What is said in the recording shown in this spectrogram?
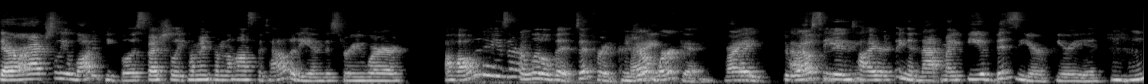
there are actually a lot of people, especially coming from the hospitality industry, where holidays are a little bit different because right. you're working right like, throughout Absolutely. the entire thing and that might be a busier period mm-hmm.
